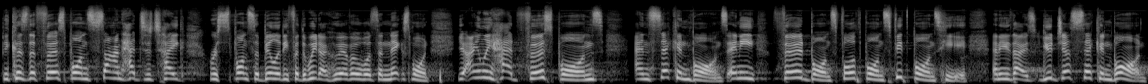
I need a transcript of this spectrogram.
because the firstborn son had to take responsibility for the widow, whoever was the next born. You only had firstborns and secondborns. Any thirdborns, fourthborns, fifthborns here? Any of those? You're just secondborn born.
